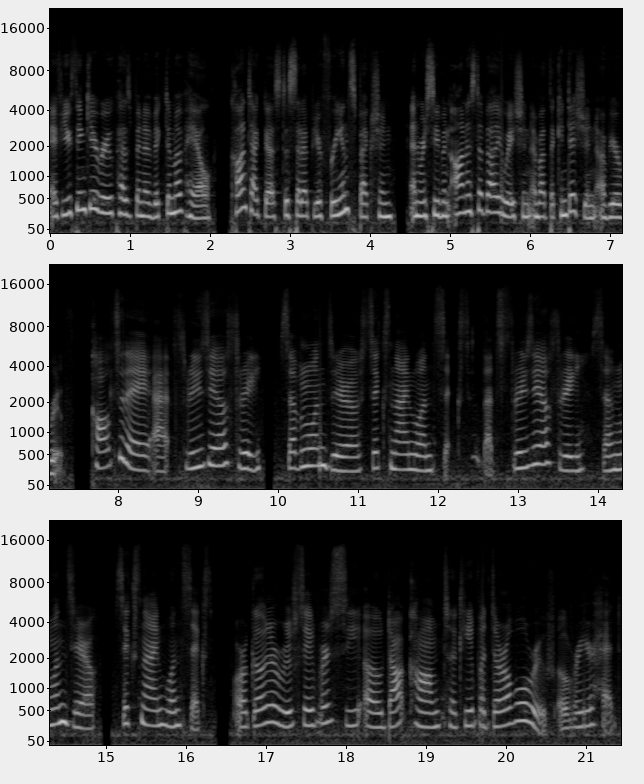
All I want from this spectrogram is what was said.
If you think your roof has been a victim of hail, contact us to set up your free inspection and receive an honest evaluation about the condition of your roof. Call today at 303 710 6916. That's 303 710 6916 or go to roofsaversco.com to keep a durable roof over your head.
